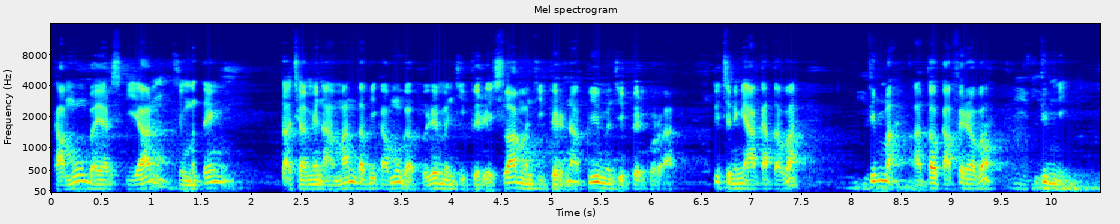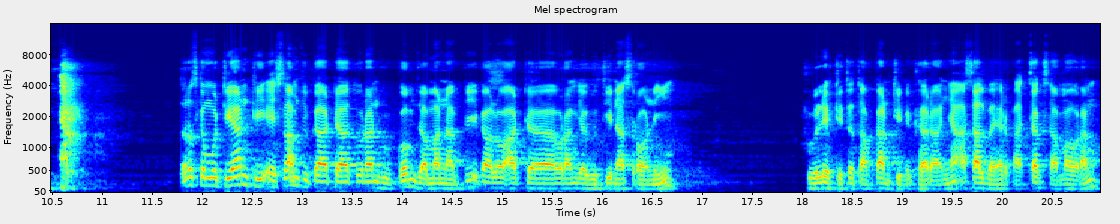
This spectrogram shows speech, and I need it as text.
Kamu bayar sekian, yang penting tak jamin aman, tapi kamu nggak boleh mencibir Islam, mencibir Nabi, mencibir Quran. Itu jenenge akad apa? Dimah atau kafir apa? Dimi. Terus kemudian di Islam juga ada aturan hukum zaman Nabi kalau ada orang Yahudi Nasrani boleh ditetapkan di negaranya asal bayar pajak sama orang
